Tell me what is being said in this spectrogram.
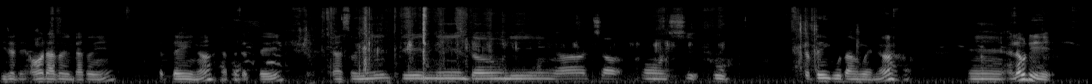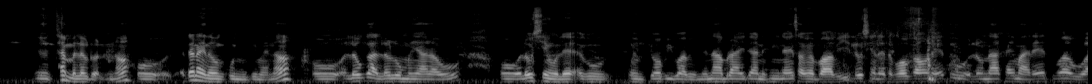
ရည်တတ်တယ်အော်ဒါဆိုရင်ဒါဆိုရင်တသိန်းနော်ဒါဆိုတသိန်းဒါဆိုရင်1 2 3 4 5 6 9 10 9တသိန်းကိုတောင်းခွဲနော် အင်းအလုပ်တွေထပ်မလုပ်တော့ဘူးနော်ဟိုအတက်နိုင်ဆုံးကူညီပေးမယ်နော်ဟိုအလုပ်ကလုပ်လို့မရတော့ဘူးဟိုအလုပ်ရှင်ကိုလည်းအခုဝင်ပြောပြီးသွားပြီမင်းသားပရိုက်တာနဲ့ညှိနှိုင်းဆောင်ရွက်ပါပြီအလုပ်ရှင်လည်းသဘောကောင်းတယ်သူ့ကိုအလုံနာခိုင်းပါတယ်သူကဟိုက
